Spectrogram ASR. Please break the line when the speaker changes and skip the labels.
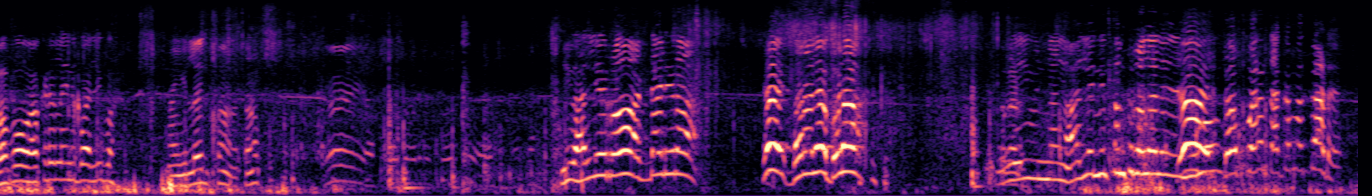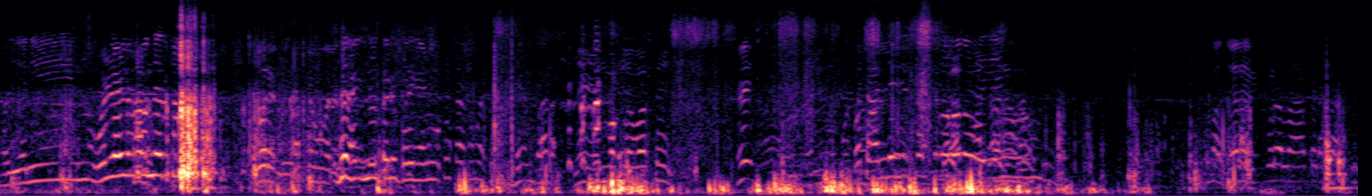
ಬಾಬಾ ಆ ಕಡೆ ಲೈನ್ ಬಾ ಅಲ್ಲಿ ಬಾ. ನಾ ಇಲ್ಲ ಕಾಣ ನೀವು ಅಲ್ಲಿರೋ ಅಡ್ಡಾಡಿರ. ಏ ಬರಲೇ ಬಡ ಅಲ್ಲೇ ನಿಂತಂತಿರಲ್ಲ ಒಳ್ಳೆ ಒಳ್ಳೆ ಬಂದಿರ ಇನ್ನೊಂದು ಕಡೆ ಬರೀ ಹೆಣ್ಮಕ್ಳು Bye-bye.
